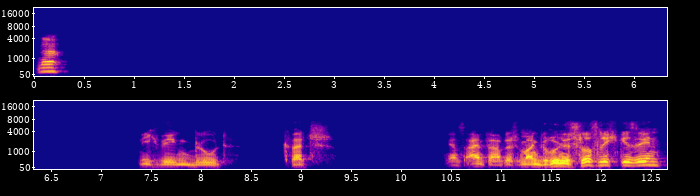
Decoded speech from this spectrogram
Na? Nicht wegen Blut. Quatsch. Ganz einfach. Habt ihr schon mal ein grünes Schlusslicht gesehen?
